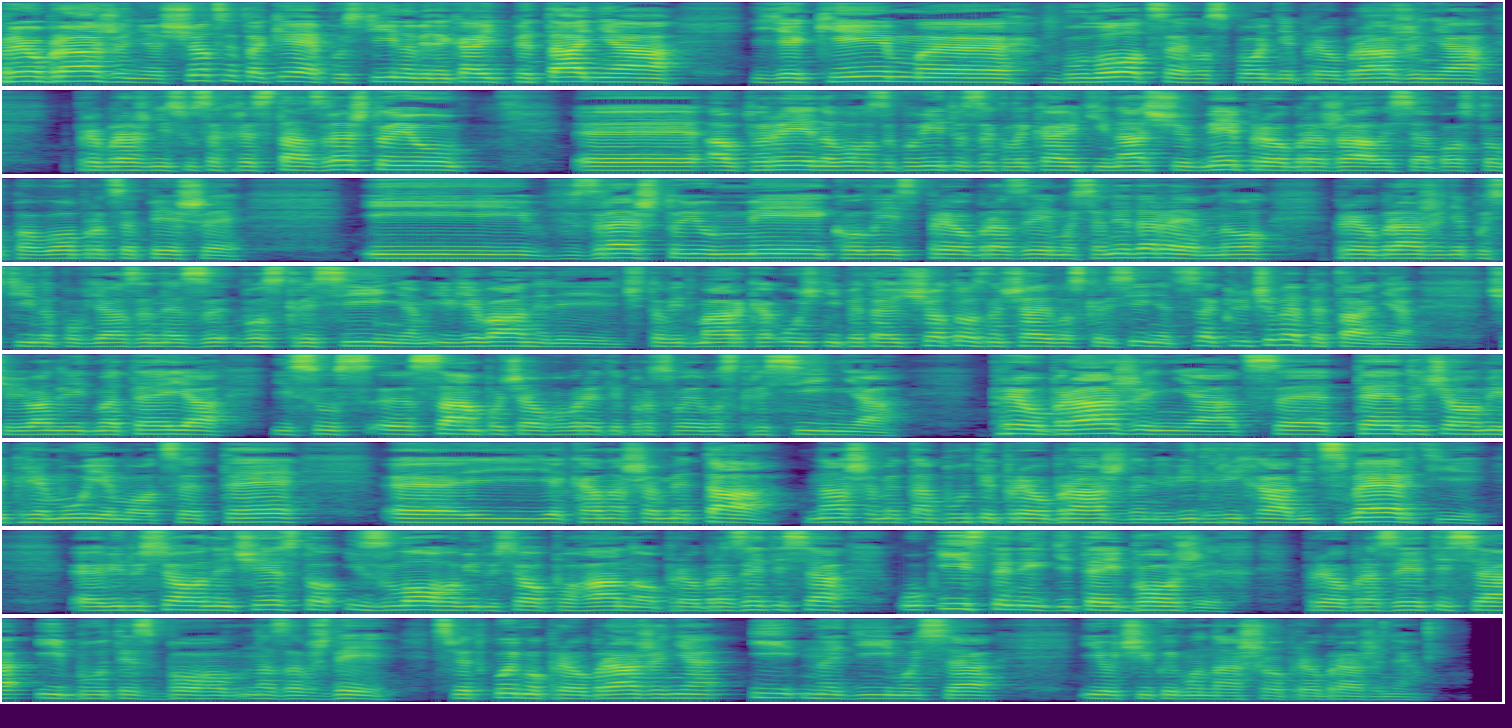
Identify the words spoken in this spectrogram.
Преображення, що це таке? Постійно виникають питання, яким е, було це Господнє преображення, преображення Ісуса Христа. Зрештою, е, автори нового заповіту закликають і нас, щоб ми преображалися. Апостол Павло про це пише. І, зрештою, ми колись преобразимося недаремно. Преображення постійно пов'язане з Воскресінням. І в Євангелії, чи то від Марка, учні питають, що то означає Воскресіння. Це ключове питання. Чи в Євангелії від Матея Ісус е, сам почав говорити про своє Воскресіння. Преображення це те, до чого ми прямуємо, це те, е, яка наша мета. Наша мета бути преображеними від гріха, від смерті, від усього нечистого і злого, від усього поганого, преобразитися у істинних дітей Божих, преобразитися і бути з Богом назавжди. Святкуємо преображення і надіємося, і очікуємо нашого преображення.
